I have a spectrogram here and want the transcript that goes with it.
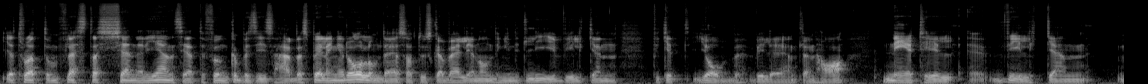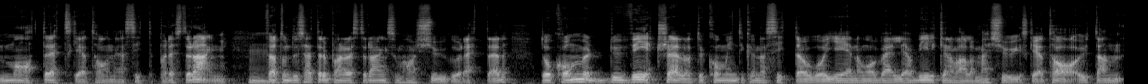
jag tror att de flesta känner igen sig att det funkar precis så här. Det spelar ingen roll om det är så att du ska välja någonting i ditt liv, vilken, vilket jobb vill jag egentligen ha, ner till eh, vilken maträtt ska jag ta när jag sitter på restaurang. För att om du sätter dig på en restaurang som har 20 rätter, då kommer du vet själv att du kommer inte kunna sitta och gå igenom och välja vilken av alla de här 20 ska jag ta, utan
